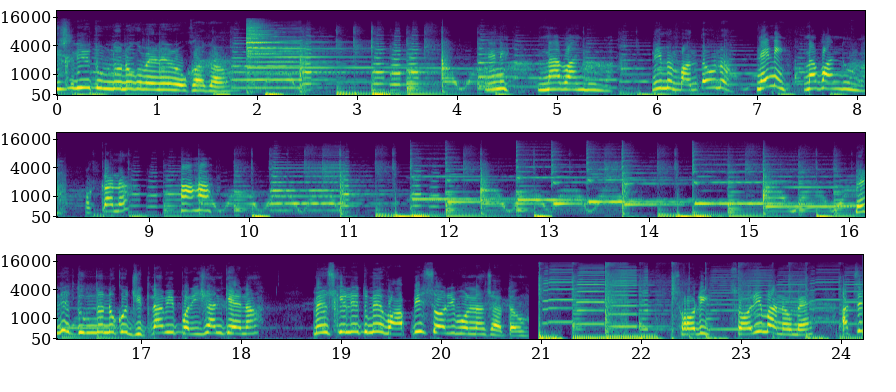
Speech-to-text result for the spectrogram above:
इसलिए तुम दोनों को मैंने रोका था। नहीं नहीं मैं बाँध दूँगा। नहीं मैं मानता हूँ ना। नहीं नहीं मैं बाँध दूँगा पक्का ना? हाँ हाँ। मैंने तुम दोनों को जितना भी परेशान किया ना मैं उसके लिए तुम्हें वापस सॉरी बोलना चाहता हूँ। सॉरी सॉरी मानो मैं। अच्छा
